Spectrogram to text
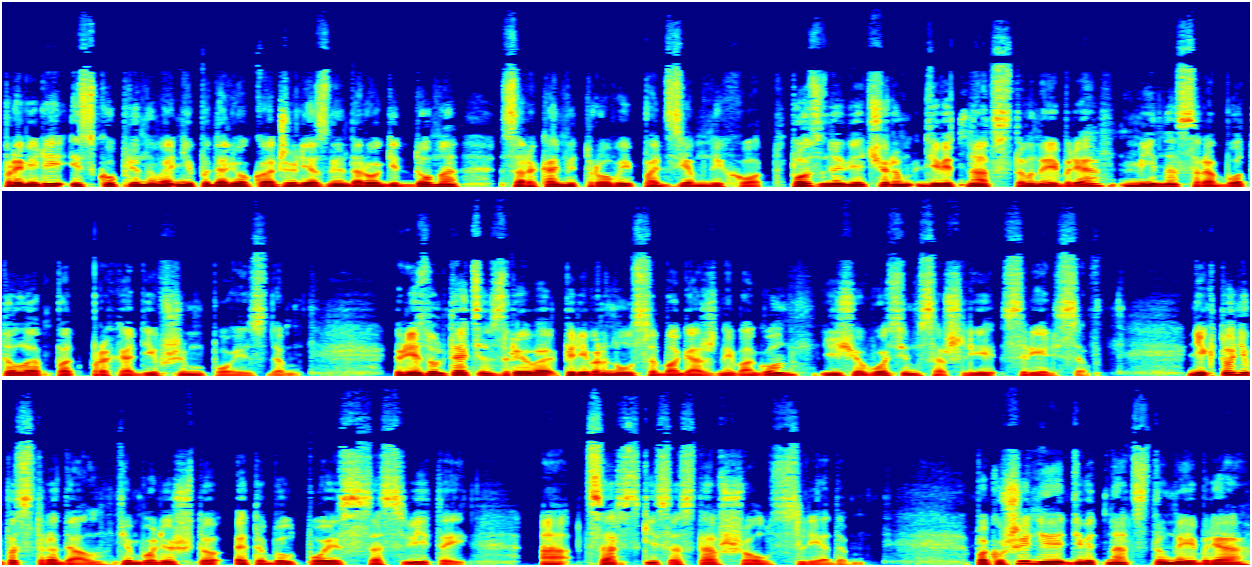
провели из купленного неподалеку от железной дороги дома 40-метровый подземный ход. Поздно вечером 19 ноября мина сработала под проходившим поездом. В результате взрыва перевернулся багажный вагон, еще восемь сошли с рельсов. Никто не пострадал, тем более, что это был поезд со свитой, а царский состав шел следом. Покушение 19 ноября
